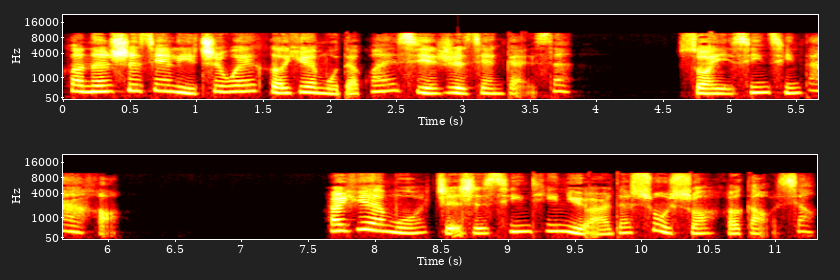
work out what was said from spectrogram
可能是见李志威和岳母的关系日渐改善，所以心情大好。而岳母只是倾听女儿的诉说和搞笑，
